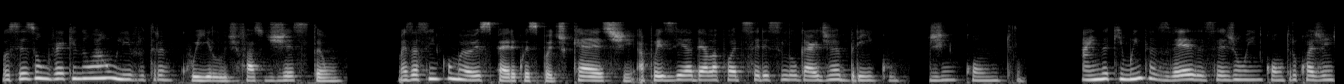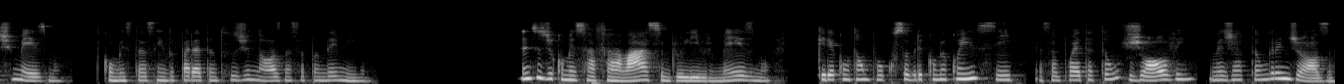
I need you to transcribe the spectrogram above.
Vocês vão ver que não é um livro tranquilo, de fácil digestão, mas assim como eu espero com esse podcast, a poesia dela pode ser esse lugar de abrigo, de encontro, ainda que muitas vezes seja um encontro com a gente mesmo, como está sendo para tantos de nós nessa pandemia. Antes de começar a falar sobre o livro mesmo, queria contar um pouco sobre como eu conheci essa poeta tão jovem, mas já tão grandiosa.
